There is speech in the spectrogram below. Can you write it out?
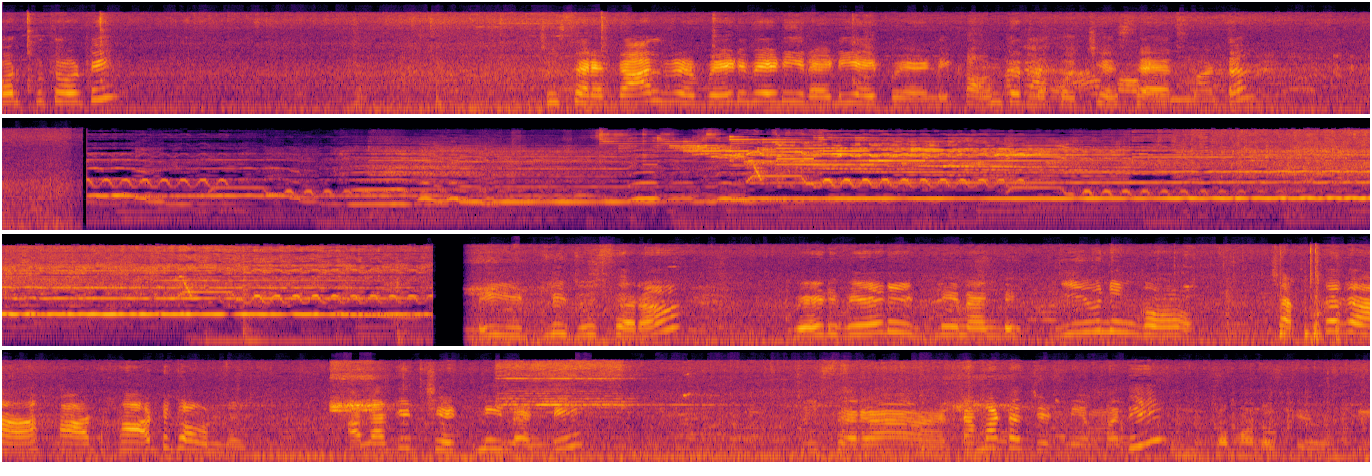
ఓర్పుతోటి. చూసారా గాలి వేడి వేడి రెడీ అయిపోయాయండి. కౌంటర్లోకి వచ్చేసాయి అనమాట ఇడ్లీ చూసారా? వేడి వేడి ఇడ్లీనండి ఈవినింగ్ చక్కగా హాట్ హాట్గా ఉన్నాయి. అలాగే చట్నీలండి. చూసారా? టమాటా చట్నీ అమ్మది? Tomato okay okay.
